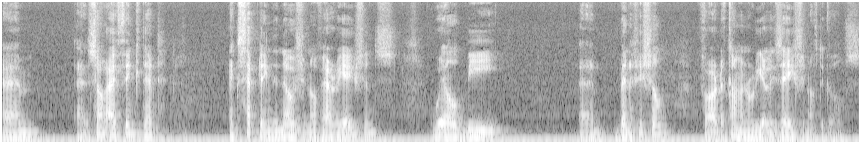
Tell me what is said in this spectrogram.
Um, uh, so I think that accepting the notion of variations will be um, beneficial for the common realization of the goals.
